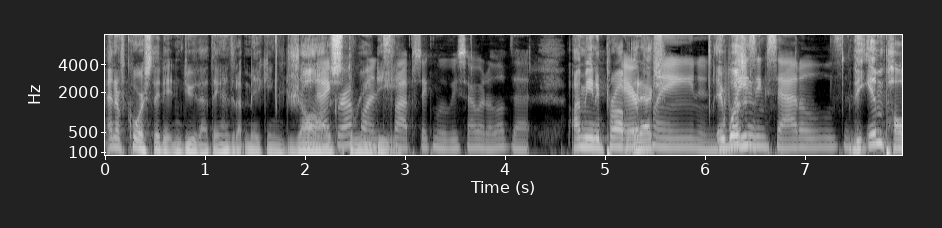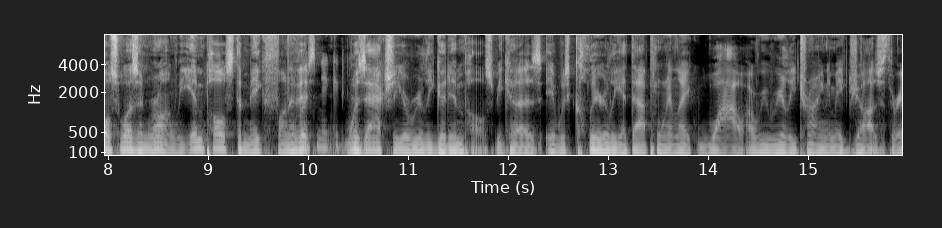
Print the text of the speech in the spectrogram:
and of course they didn't do that. They ended up making Jaws I grew up on 3D. slapstick movies, so I would have loved that. I mean, it probably it Airplane actually and it blazing saddles. And the impulse wasn't wrong. The impulse to make fun of, course, it was actually a really good impulse because it was clearly at that point like, wow, are we really trying to make Jaws 3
